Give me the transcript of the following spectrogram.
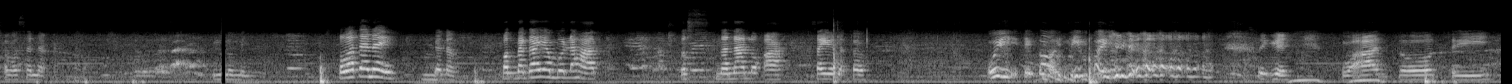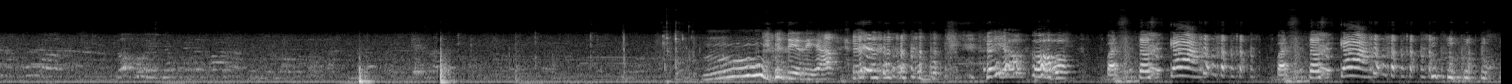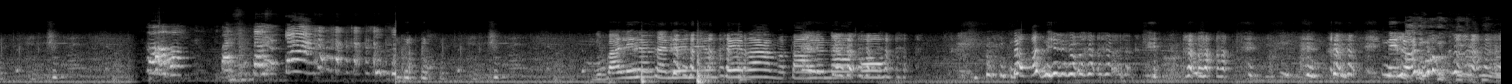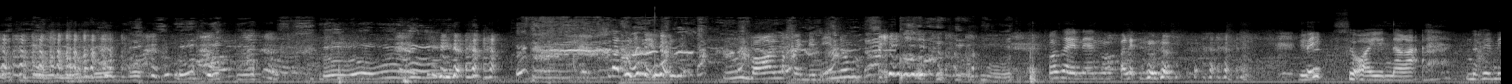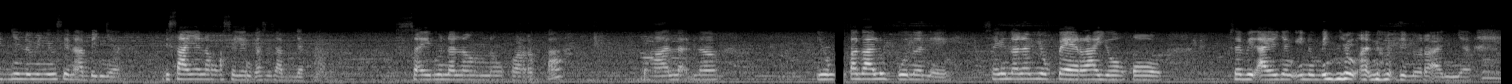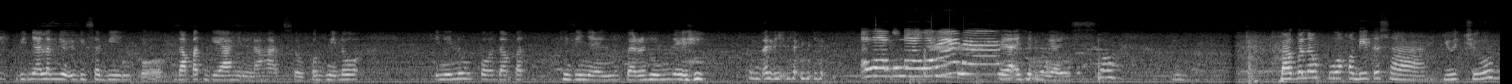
Kawasan na. Kumata na eh. Ganun. Pag nagaya mo lahat, tapos nanalo ka, sa'yo na to. Uy, teka, hindi pa eh. Sige. One, two, three. Hmm, di-react. Ayoko. Bastos ka. Bastos ka. Di bali na sa na yung pera. Matalo na ako. Dapat nilo. Nilon mo ka. Ba't mo nilon? Hmm, bahala ka din. Inom. Mapalit mo lang. so, ayun na nga. Narinig niyo naman yung sinabi niya. Bisaya lang kasi yun kasi sabi niya, sa'yo mo na lang ng kwarta. Bahala na. Yung Tagalog po nun eh. Sa'yo na lang yung pera, ayoko. Sabi, ayaw niyang inumin yung ano, dinuraan niya. Hindi niya alam yung ibig sabihin ko. Dapat gayahin lahat. So, pag nilo, ininom ko, dapat hindi niya yun. Pero hindi. Ang dali lang yun. Ginagawa mo? Kaya yun guys. Bago lang po ako dito sa YouTube.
